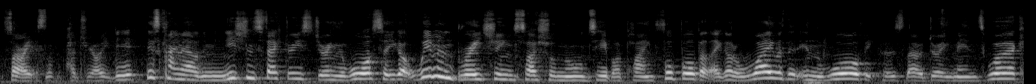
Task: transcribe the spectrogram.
sorry, it's not the patriotic idea. This came out of the munitions factories during the war. So you got women breaching social norms here by playing football, but they got away with it in the war because they were doing men's work.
